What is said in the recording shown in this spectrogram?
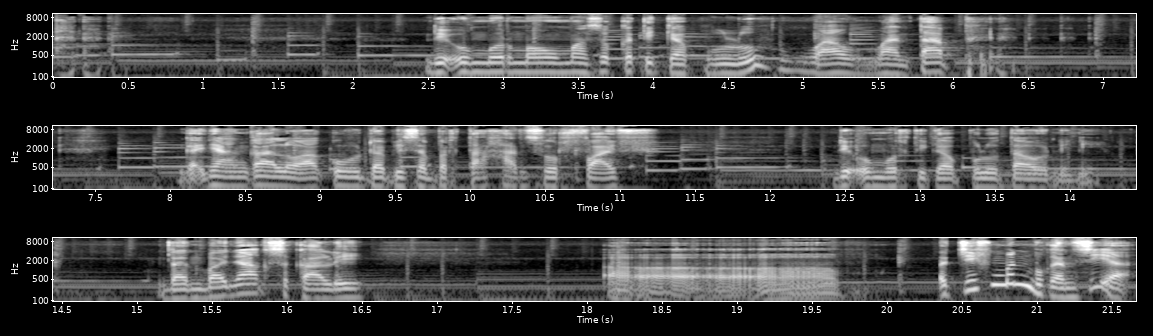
Di umur mau masuk ke 30 wow mantap. Nggak nyangka loh aku udah bisa bertahan survive di umur 30 tahun ini. Dan banyak sekali uh, achievement bukan sih ya?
